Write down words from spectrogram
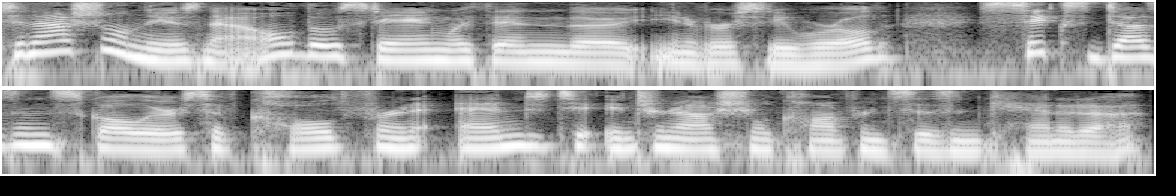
To national news now, though staying within the university world, six dozen scholars have called for an end to international conferences in Canada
